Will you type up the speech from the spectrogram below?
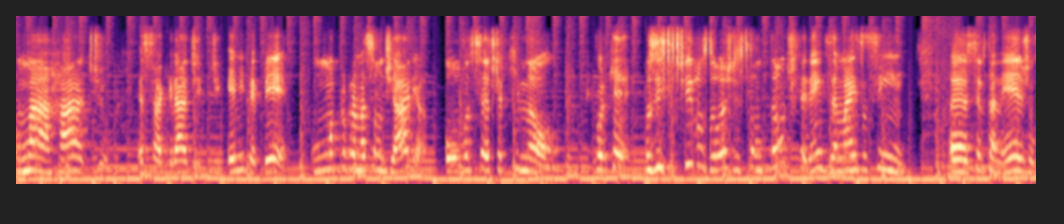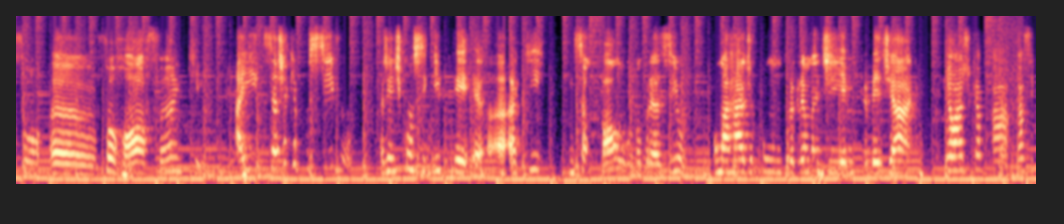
uma rádio essa grade de MPB, uma programação diária? Ou você acha que não? Porque os estilos hoje são tão diferentes, é mais assim, é, sertanejo, for, uh, forró, funk. Aí, você acha que é possível a gente conseguir ter é, aqui em São Paulo, no Brasil, uma rádio com um programa de MPB diário? Eu acho que, a, a, assim,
